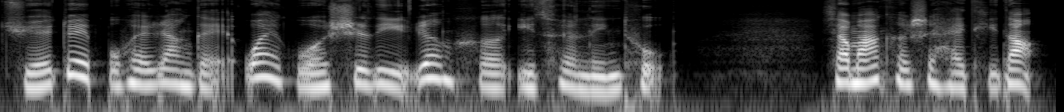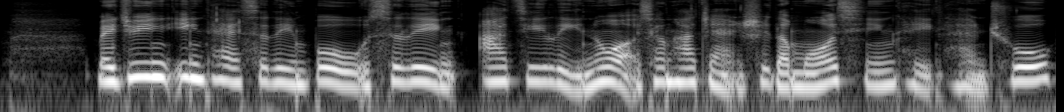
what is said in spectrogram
绝对不会让给外国势力任何一寸领土。小马可是还提到，美军印太司令部司令阿基里诺向他展示的模型可以看出，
